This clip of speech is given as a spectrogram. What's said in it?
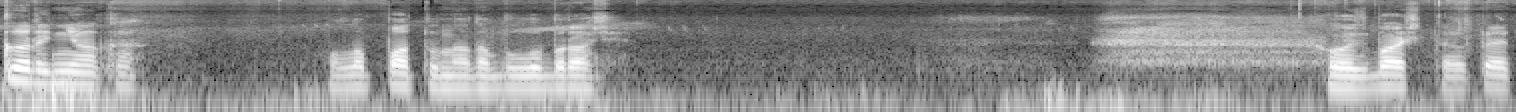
кореняка. Лопату треба було брати. Ось бачите, опять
